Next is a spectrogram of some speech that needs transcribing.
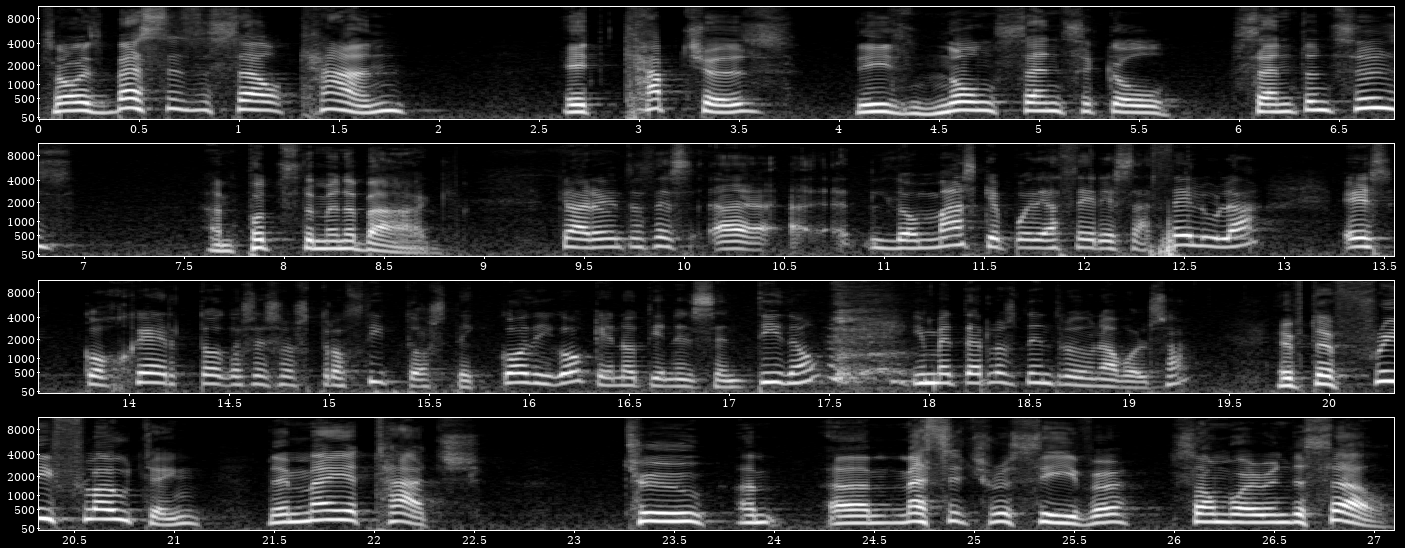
So, as best as the cell can, it captures these nonsensical sentences and puts them in a bag. Claro, entonces eh, lo más que puede hacer esa célula es coger todos esos trocitos de código que no tienen sentido y meterlos dentro de una bolsa. If they're free floating, they may attach to a, a message receiver somewhere in the cell.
